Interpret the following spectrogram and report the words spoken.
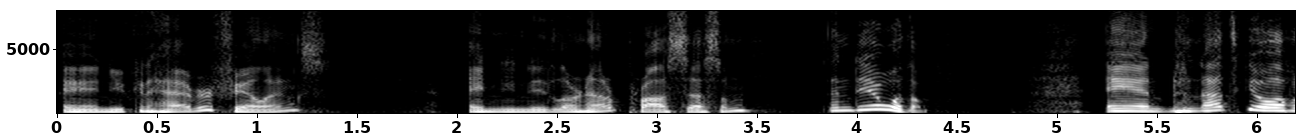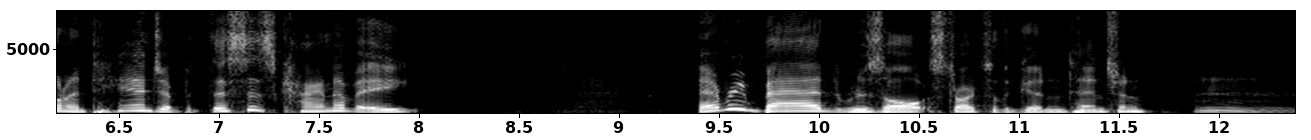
and you can have your feelings, and you need to learn how to process them and deal with them. And not to go off on a tangent, but this is kind of a every bad result starts with a good intention. Hmm.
